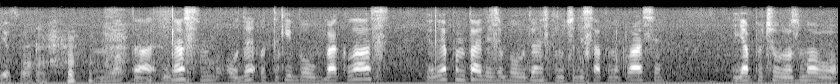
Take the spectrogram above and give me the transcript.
ізми. ну, та. І у нас один, от такий був Б-клас. І я пам'ятаю, десь я був в 11 чи 10 класі. Я почув розмову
